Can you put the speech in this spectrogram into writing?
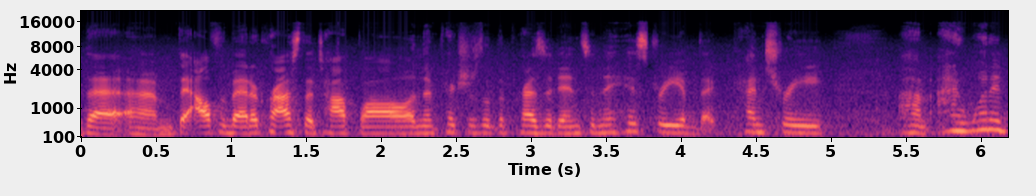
the, um, the alphabet across the top wall and the pictures of the presidents and the history of the country um, I wanted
